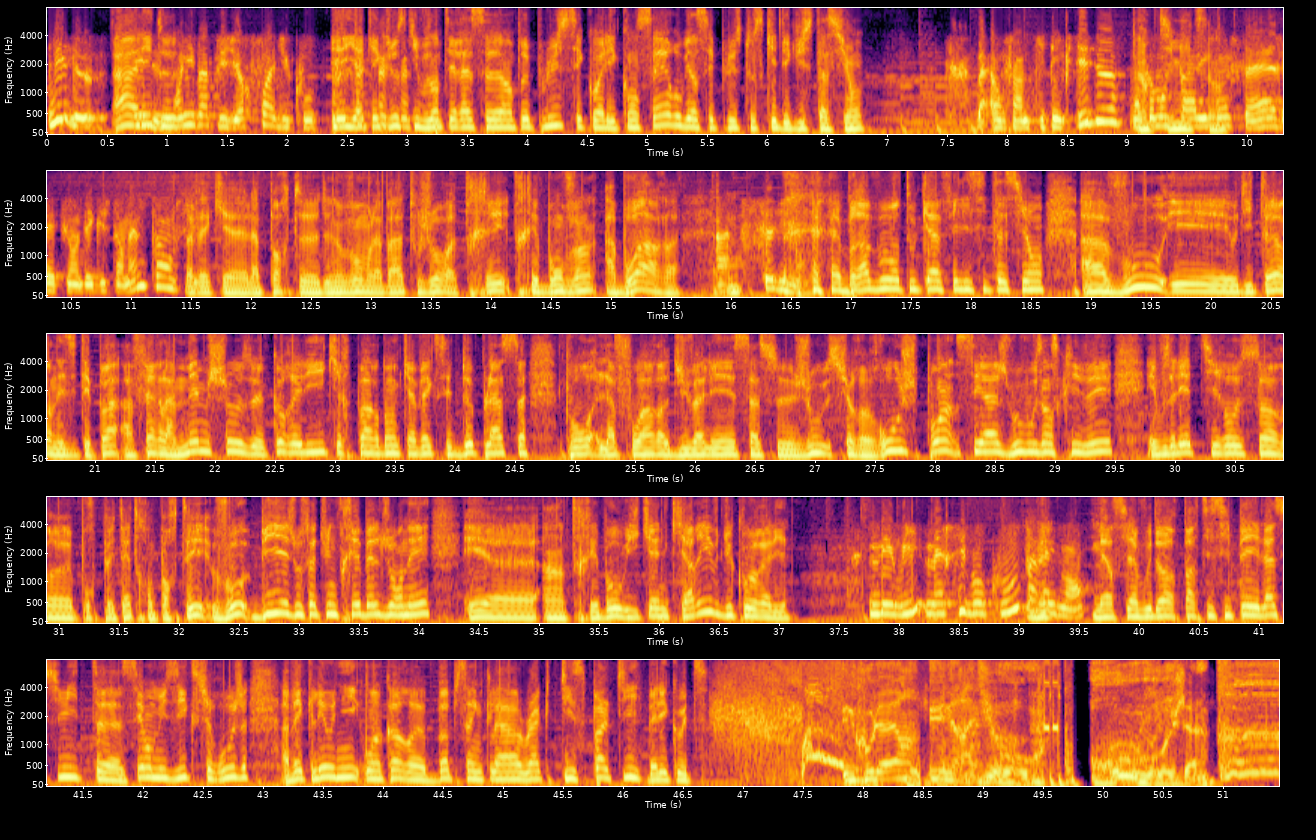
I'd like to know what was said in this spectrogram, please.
Les deux. Ah, les, deux. On y va plusieurs fois, du coup. Et il y a quelque chose qui vous intéresse un peu plus C'est quoi, les concerts ou bien c'est plus tout ce qui est dégustation? Bah, on fait un petit mix des deux. On commence par les hein. concerts et puis on déguste en même temps aussi. Avec euh, la porte de novembre là-bas, toujours très très bon vin à boire. Absolument. Bravo en tout cas, félicitations à vous et auditeurs. N'hésitez pas à faire la même chose qu'Aurélie qui repart donc avec ses deux places pour la foire du Valais. Ça se joue sur rouge.ch. Vous vous inscrivez et vous allez être tiré au sort euh, pour peut-être remporter vos billets. Je vous souhaite une très belle journée et euh, un très beau week-end qui arrive du coup Aurélie. Mais oui, merci beaucoup, pareillement. merci à vous d'avoir participé. La suite, c'est en musique sur Rouge avec Léonie ou encore euh, Bob Sinclair, Rock This Party. Belle écoute. Une couleur, une radio. Rouge. Rouge.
